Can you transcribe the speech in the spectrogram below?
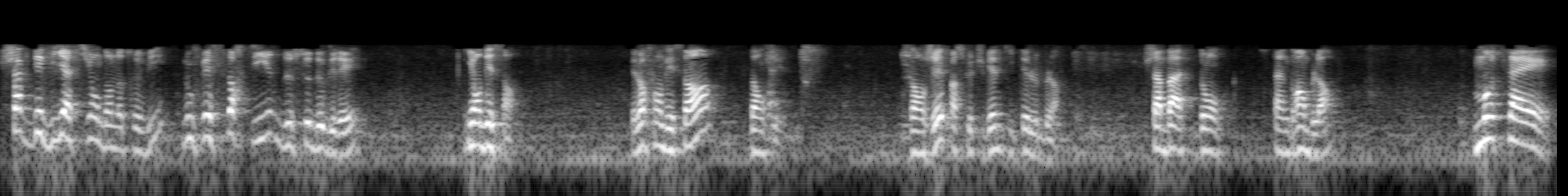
chaque déviation dans notre vie nous fait sortir de ce degré et on descend. Et lorsqu'on descend, danger. Danger parce que tu viens de quitter le blanc. Shabbat, donc, c'est un grand blanc. Motsae,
